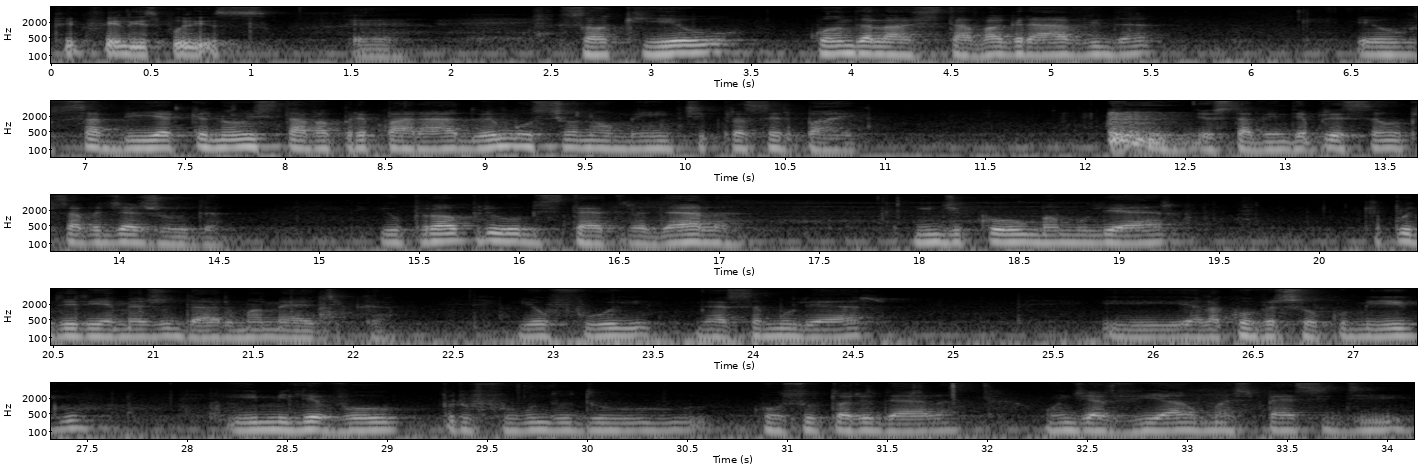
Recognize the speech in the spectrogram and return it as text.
Fico feliz por isso. É. Só que eu, quando ela estava grávida, eu sabia que eu não estava preparado emocionalmente para ser pai. Eu estava em depressão, eu precisava de ajuda. E o próprio obstetra dela indicou uma mulher que poderia me ajudar, uma médica. E eu fui nessa mulher e ela conversou comigo e me levou para o fundo do consultório dela, onde havia uma espécie de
